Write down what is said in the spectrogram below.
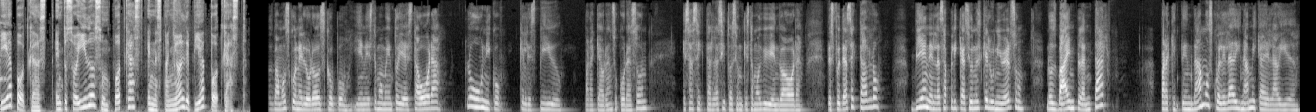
Pia Podcast, en tus oídos un podcast en español de Pia Podcast. Nos vamos con el horóscopo y en este momento y a esta hora, lo único que les pido para que abran su corazón es aceptar la situación que estamos viviendo ahora. Después de aceptarlo, vienen las aplicaciones que el universo nos va a implantar para que entendamos cuál es la dinámica de la vida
